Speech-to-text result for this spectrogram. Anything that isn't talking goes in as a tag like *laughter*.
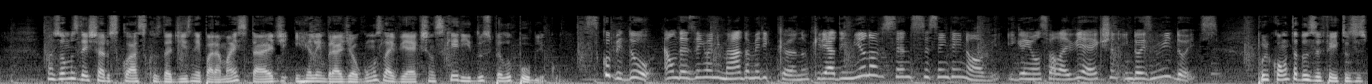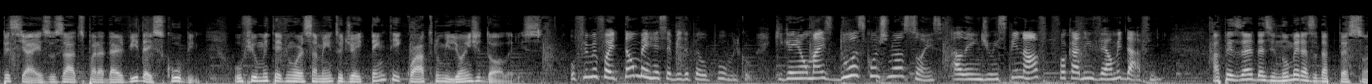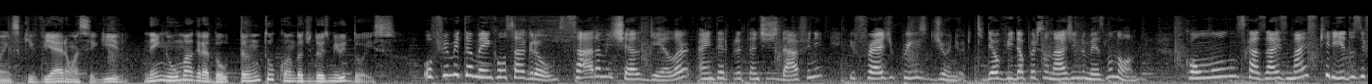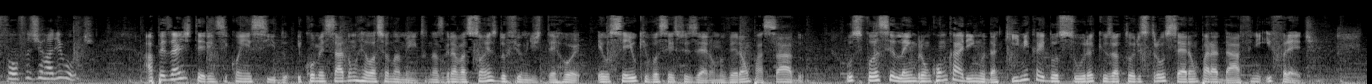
Mas vamos deixar os clássicos da Disney para mais tarde e relembrar de alguns live actions queridos pelo público. Scooby-Doo é um desenho animado americano criado em 1969 e ganhou sua live action em 2002. Por conta dos efeitos especiais usados para dar vida a Scooby, o filme teve um orçamento de 84 milhões de dólares. O filme foi tão bem recebido pelo público que ganhou mais duas continuações, além de um spin-off focado em Velma e Daphne. Apesar das inúmeras adaptações que vieram a seguir, nenhuma agradou tanto quanto a de 2002. O filme também consagrou Sarah Michelle Gellar, a interpretante de Daphne, e Fred Prinze Jr., que deu vida ao personagem do mesmo nome, como um dos casais mais queridos e fofos de Hollywood. Apesar de terem se conhecido e começado um relacionamento nas gravações do filme de terror Eu Sei O Que Vocês Fizeram no verão passado, os fãs se lembram com carinho da química e doçura que os atores trouxeram para Daphne e Fred.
